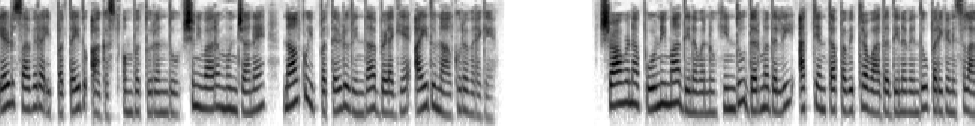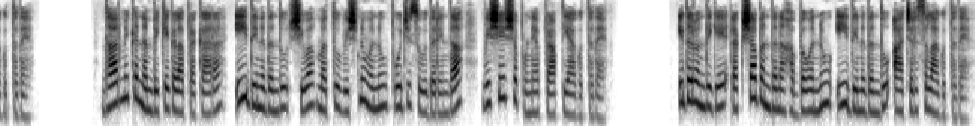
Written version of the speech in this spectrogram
ಎರಡು ಸಾವಿರ ಇಪ್ಪತ್ತೈದು ಆಗಸ್ಟ್ ಒಂಬತ್ತರಂದು ಶನಿವಾರ ಮುಂಜಾನೆ ನಾಲ್ಕು ಇಪ್ಪತ್ತೆರಡರಿಂದ ಬೆಳಗ್ಗೆ ಐದು ನಾಲ್ಕರವರೆಗೆ. ಶ್ರಾವಣ ಪೂರ್ಣಿಮಾ ದಿನವನ್ನು ಹಿಂದೂ ಧರ್ಮದಲ್ಲಿ ಅತ್ಯಂತ ಪವಿತ್ರವಾದ ದಿನವೆಂದು ಪರಿಗಣಿಸಲಾಗುತ್ತದೆ. ಧಾರ್ಮಿಕ ನಂಬಿಕೆಗಳ ಪ್ರಕಾರ ಈ ದಿನದಂದು ಶಿವ ಮತ್ತು ವಿಷ್ಣುವನ್ನು ಪೂಜಿಸುವುದರಿಂದ ವಿಶೇಷ ಪುಣ್ಯ ಪ್ರಾಪ್ತಿಯಾಗುತ್ತದೆ. ಇದರೊಂದಿಗೆ ರಕ್ಷಾಬಂಧನ ಹಬ್ಬವನ್ನು ಈ ದಿನದಂದು ಆಚರಿಸಲಾಗುತ್ತದೆ.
